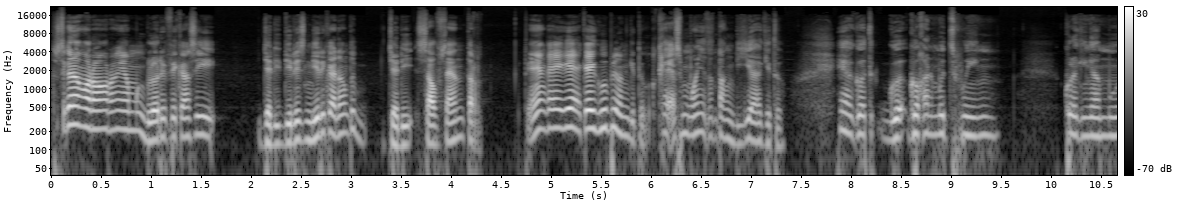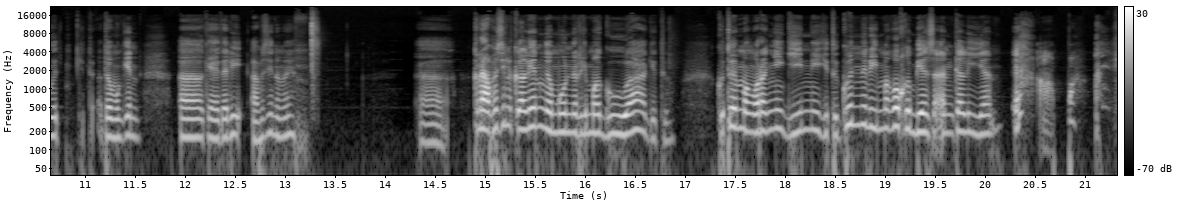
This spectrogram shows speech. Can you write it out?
Terus kadang orang-orang yang mengglorifikasi jadi diri sendiri kadang tuh jadi self centered. Yang kayak kayak, kayak gue bilang gitu, kayak semuanya tentang dia gitu. Ya gue gue gue kan mood swing, gue lagi nggak mood gitu. Atau mungkin uh, kayak tadi apa sih namanya? Uh, kenapa sih kalian nggak mau nerima gue gitu? Gue tuh emang orangnya gini gitu. Gue nerima kok kebiasaan kalian. Ya apa?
